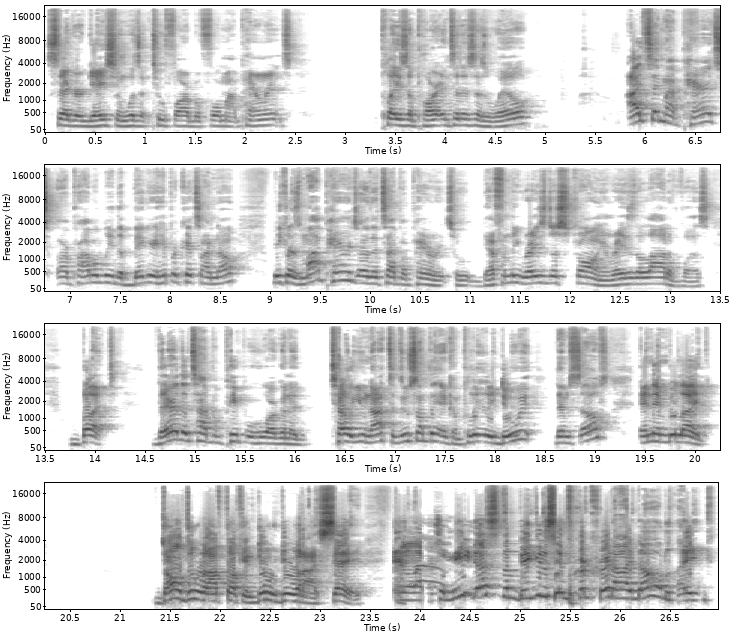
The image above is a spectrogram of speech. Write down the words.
segregation wasn't too far before my parents plays a part into this as well. I'd say my parents are probably the bigger hypocrites I know because my parents are the type of parents who definitely raised us strong and raised a lot of us, but they're the type of people who are going to tell you not to do something and completely do it themselves and then be like, don't do what I fucking do, do what I say. And like to me, that's the biggest hypocrite I know. Like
